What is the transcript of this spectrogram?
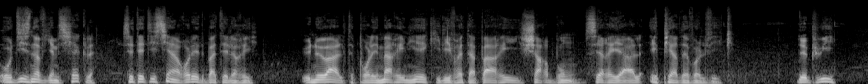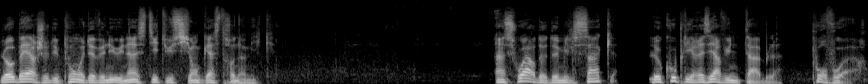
Au XIXe siècle, c'était ici un relais de batellerie, une halte pour les mariniers qui livraient à Paris charbon, céréales et pierres de Volvic. Depuis, l'auberge du pont est devenue une institution gastronomique. Un soir de 2005, le couple y réserve une table, pour voir.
